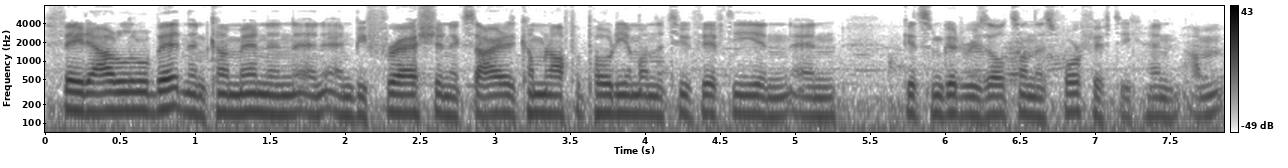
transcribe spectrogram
fade out a little bit, and then come in and, and, and be fresh and excited, coming off a podium on the 250 and, and get some good results on this 450. And I'm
